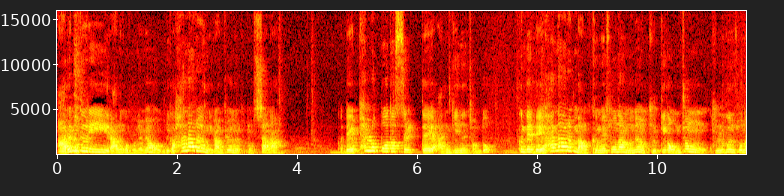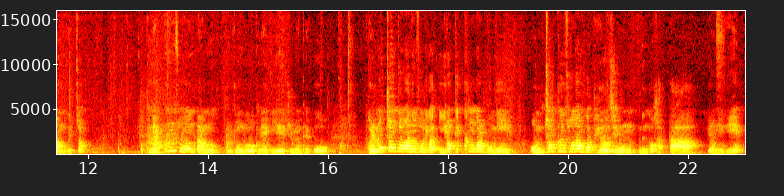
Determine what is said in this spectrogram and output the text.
아름드리라는 건 뭐냐면 우리가 한아름이라는 표현을 보통 쓰잖아. 그러니까 내 팔로 뻗었을 때 안기는 정도? 근데 내 한아름만큼의 소나무는 굵기가 엄청 굵은 소나무겠죠? 그냥 큰 소나무 이 정도로 그냥 이해해주면 되고 벌목정정하는 소리가 이렇게 큰 걸 보니 엄청 큰 소나무가 베어지는 것 같다 이런 얘기.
